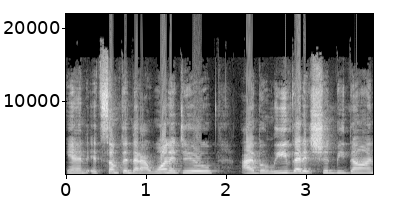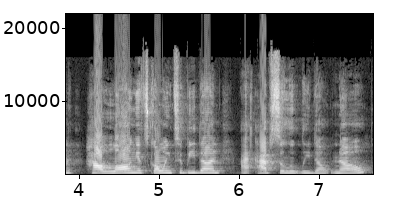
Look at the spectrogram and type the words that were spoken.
And it's something that I want to do. I believe that it should be done. How long it's going to be done, I absolutely don't know.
